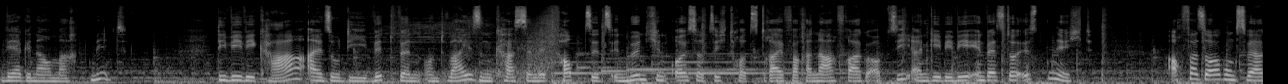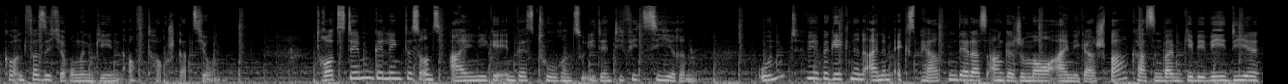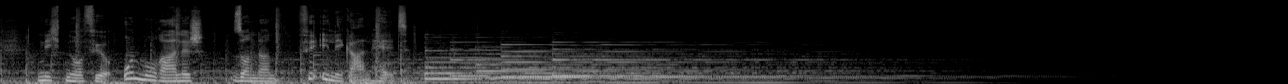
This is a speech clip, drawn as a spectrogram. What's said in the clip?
Wer genau macht mit? Die WWK, also die Witwen- und Waisenkasse mit Hauptsitz in München, äußert sich trotz dreifacher Nachfrage, ob sie ein GBW-Investor ist, nicht. Auch Versorgungswerke und Versicherungen gehen auf Tauchstation. Trotzdem gelingt es uns, einige Investoren zu identifizieren. Und wir begegnen einem Experten, der das Engagement einiger Sparkassen beim GBW-Deal nicht nur für unmoralisch, sondern für illegal hält.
